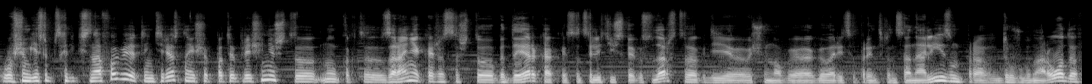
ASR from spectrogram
В общем, если подходить ксенофобия, это интересно еще по той причине, что, ну, как-то заранее кажется, что ГДР, как и социалистическое государство, где очень много говорится про интернационализм, про дружбу народов,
